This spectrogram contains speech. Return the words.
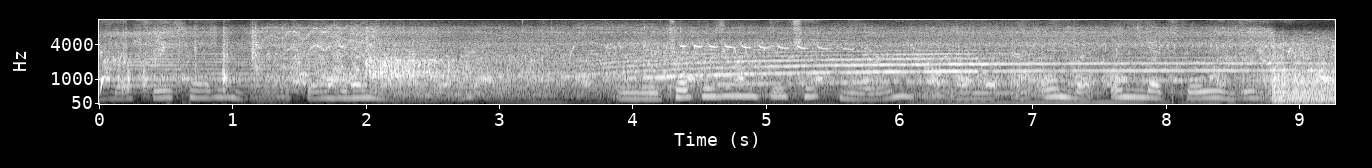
Başka hesabım var. Ben bununla oynuyorum. Ee, çok uzun video çekmiyorum. Ee, 10 dakika, 10 dakika olunca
